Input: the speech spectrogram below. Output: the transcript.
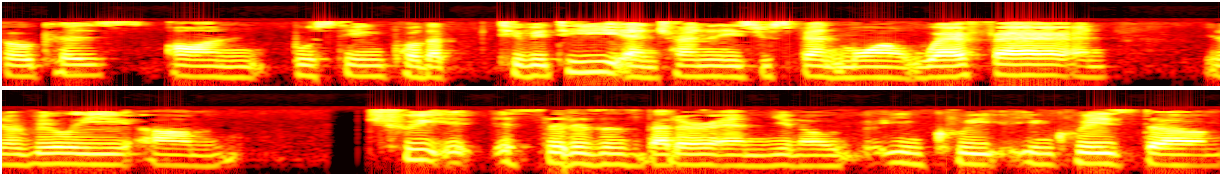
focus on boosting productivity and China needs to spend more on welfare and, you know, really, um, treat its citizens better and, you know, increase, increase the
